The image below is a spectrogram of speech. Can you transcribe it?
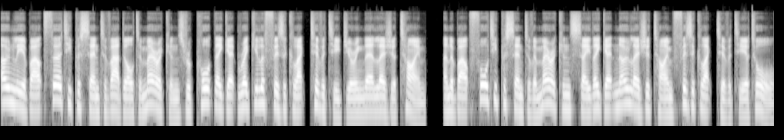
Only about 30% of adult Americans report they get regular physical activity during their leisure time, and about 40% of Americans say they get no leisure time physical activity at all.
